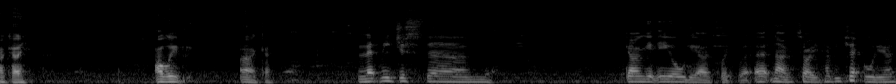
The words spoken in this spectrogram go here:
Okay. Are we? oh, okay. Let me just um, go and get the audio quick. Uh, no, sorry. Have you checked audio?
